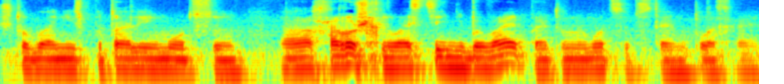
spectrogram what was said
чтобы они испытали эмоцию. А хороших новостей не бывает, поэтому эмоция постоянно плохая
